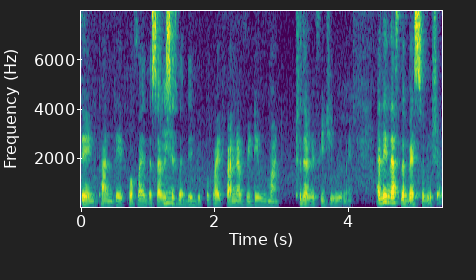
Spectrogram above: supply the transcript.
then can they provide the services Yeah. that they do provide for an everyday woman to the refugee women. I think that's the best solution.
